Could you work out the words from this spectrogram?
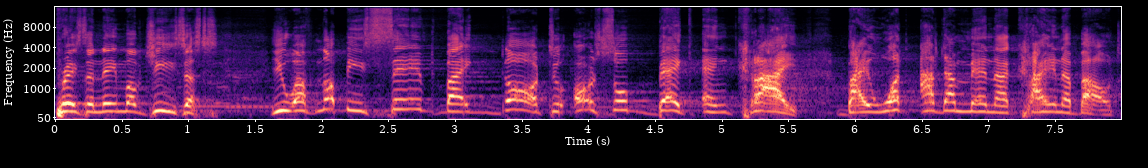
Praise the name of Jesus. You have not been saved by God to also beg and cry by what other men are crying about.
